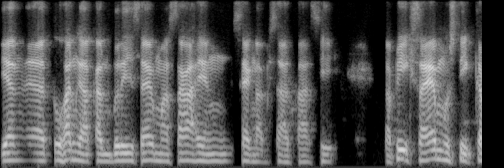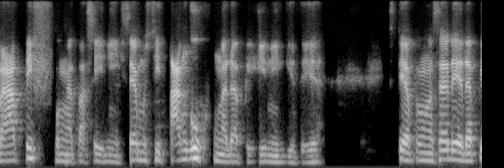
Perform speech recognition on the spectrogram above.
yang eh, Tuhan nggak akan beri saya masalah yang saya nggak bisa atasi. Tapi saya mesti kreatif mengatasi ini saya mesti tangguh menghadapi ini gitu ya. Setiap masalah dihadapi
